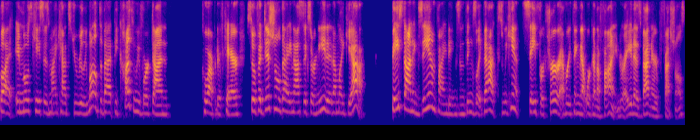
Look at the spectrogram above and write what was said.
But in most cases, my cats do really well at the vet because we've worked on cooperative care. So if additional diagnostics are needed, I'm like, yeah, based on exam findings and things like that, because we can't say for sure everything that we're going to find, right, as veterinary professionals.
